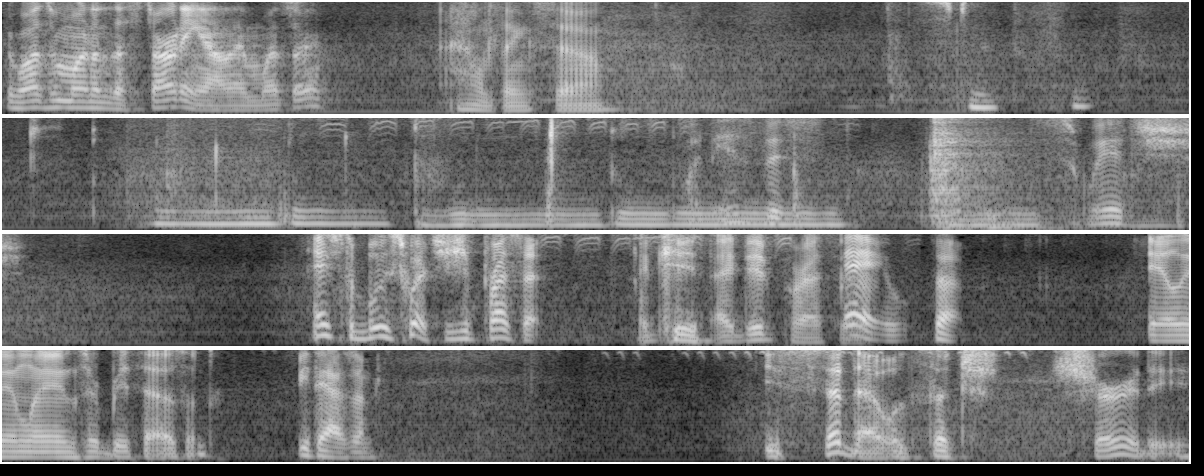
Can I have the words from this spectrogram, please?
It wasn't one of the starting island, was there? I don't think so. What is this switch? Hey, it's the blue switch. You should press it. I did, I did press it. Hey, what's up? Alien Lanes or Bee Thousand? Bee Thousand. You said that with such surety.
